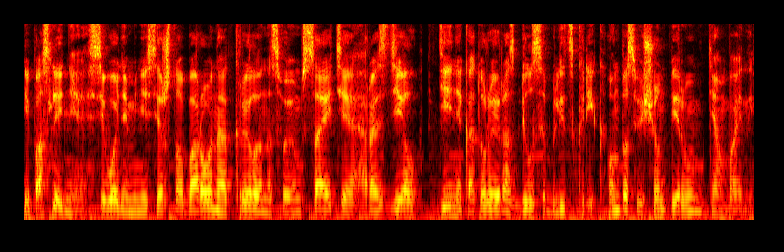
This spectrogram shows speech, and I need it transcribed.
И последнее. Сегодня Министерство обороны открыло на своем сайте раздел «День, о который разбился Блицкрик». Он посвящен первым дням войны.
